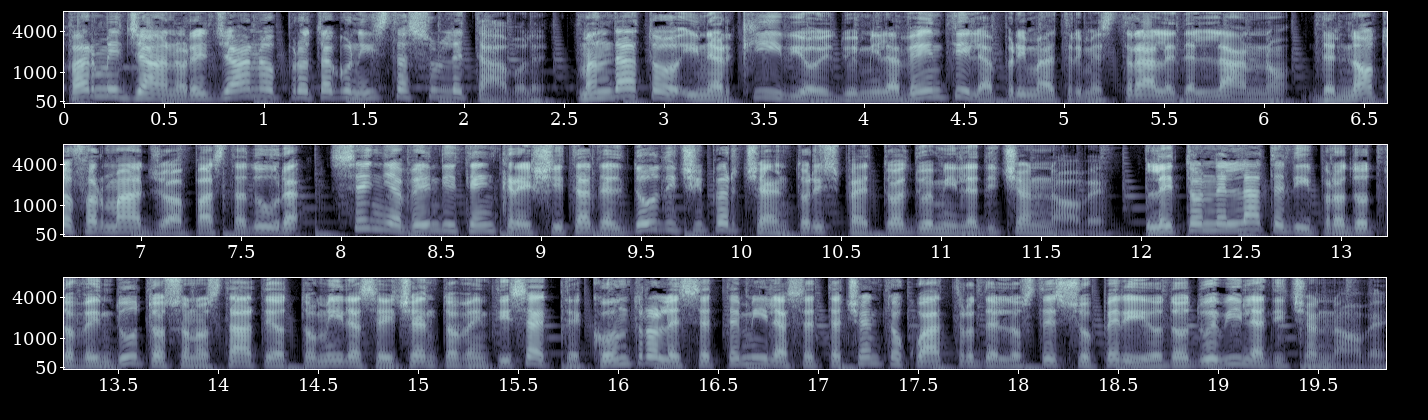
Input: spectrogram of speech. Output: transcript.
Parmigiano Reggiano protagonista sulle tavole. Mandato in archivio il 2020, la prima trimestrale dell'anno, del noto formaggio a pasta dura segna vendite in crescita del 12% rispetto al 2019. Le tonnellate di prodotto venduto sono state 8.627 contro le 7.704 dello stesso periodo 2019.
